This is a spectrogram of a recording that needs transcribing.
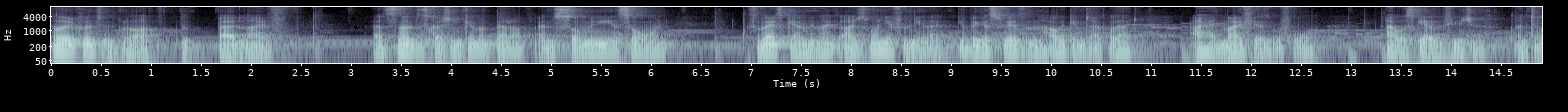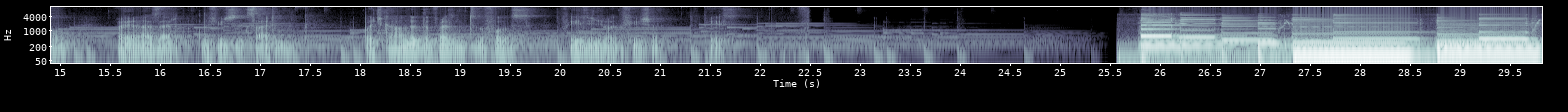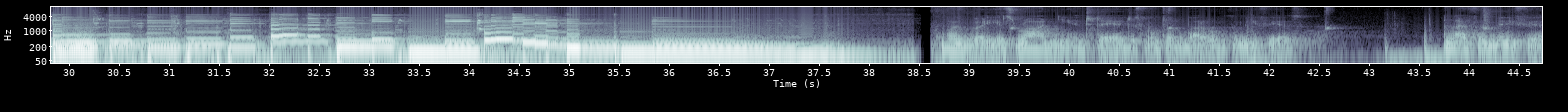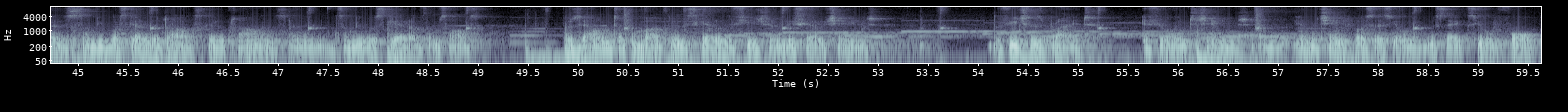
Hillary Clinton grew up, bad life. That's not a discussion, you can look that up, and so many and so on. So basically, I mean, like, I just want to hear from you, like, your biggest fears and how we can tackle that. I had my fears before. I was scared of the future until I realized that the future is exciting. But you can't live the present to the fullest. Please enjoy the future. Peace. everybody, it's Rodney, and today I just want to talk about overcoming your fears. In life, have many fears. Some people are scared of the dark, scared of clowns, and some people are scared of themselves. But today I want to talk about being scared of the future and being scared of change. The future is bright if you're willing to change, and in the change process, you'll make mistakes, you'll fall.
